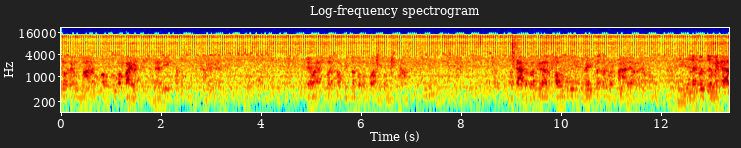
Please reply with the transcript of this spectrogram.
เราไปอุมาแล้วเขาเขาก็ไปแล้วแค่นั้นเองครับ แต่ว่าเมื่อเขาเป็นตำรวจมาก่อนผมไม่ทราบเราทราบแต่ตอนที่เขาได้เพื่อตำรวจมาแล้วนะครับมีอะไรเพิ่มเติมไหมครับ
